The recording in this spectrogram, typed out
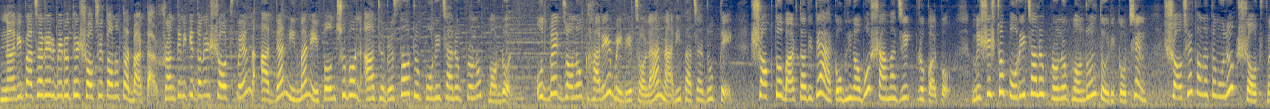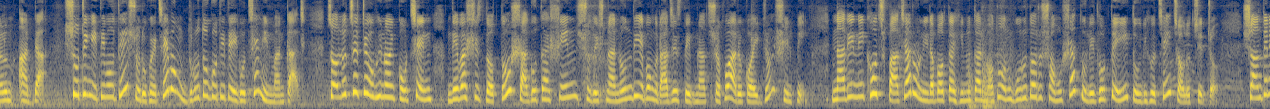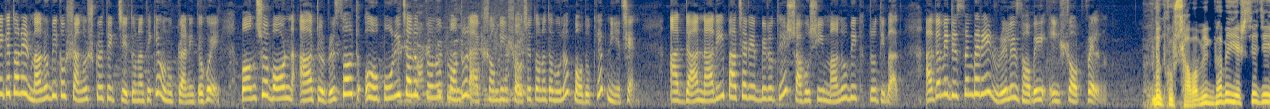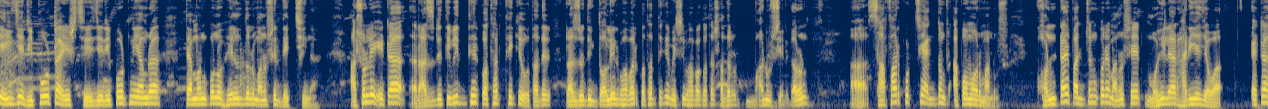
নারী পাচারের বিরুদ্ধে সচেতনতার বার্তা। শান্তিনিকেতনের শর্ট ফিল্ম আড্ডা নির্মাণে পঞ্চবন আর্ট রিসর্ট ও পরিচালক প্রণব মণ্ডল। উদ্বেগজনক হারে বেড়ে চলা নারী পাচার রুখতে শক্ত বার্তা দিতে এক অভিনব সামাজিক প্রকল্প। বিশিষ্ট পরিচালক প্রণব মণ্ডল তৈরি করছেন সচেতনতামূলক শর্ট ফিল্ম আড্ডা। শুটিং ইতিমধ্যে শুরু হয়েছে এবং দ্রুত গতিতে এগোচ্ছে নির্মাণ কাজ। চলচ্চিত্রে অভিনয় করছেন দেবাশিস দত্ত, স্বাগতা সেন সুদেশনা নন্দী এবং রাজেশ দেবনাথ সহ আরও কয়েকজন শিল্পী। নারী নিখোঁজ, পাচার ও নিরাপত্তাহীনতার মতন গুরুতর সমস্যা তুলে ধরতেই তৈরি হচ্ছে এই চলচ্চিত্র। শান্তিনিকেতনের মানবিক ও সাংস্কৃতিক চেতনা থেকে অনুপ্রাণিত হয়ে পঞ্চবর্ণ আর্ট রিসর্ট ও পরিচালক প্রণব মণ্ডল একসঙ্গে সচেতনতামূলক পদক্ষেপ নিয়েছেন। আড্ডা, নারী পাচারের বিরুদ্ধে সাহসী মানবিক প্রতিবাদ। আগামী ডিসেম্বরে রিলিজ হবে এই শর্ট ফিল্ম। খুব স্বাভাবিকভাবেই এসছে যে এই যে রিপোর্টটা এসছে, যে রিপোর্ট নিয়ে আমরা তেমন কোনো হেলদোল মানুষের দেখছি না। আসলে এটা রাজনীতিবিদদের কথার থেকেও, তাদের রাজনৈতিক দলের ভাবার কথার থেকে বেশি ভাবা কথা সাধারণ মানুষের। কারণ সাফার করছে একদম আপামর মানুষ। ঘন্টায় পাঁচজন করে মানুষের মহিলার হারিয়ে যাওয়া একটা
